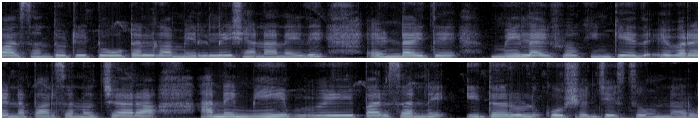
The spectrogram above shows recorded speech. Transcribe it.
పర్సన్ తోటి టోటల్గా మీ రిలేషన్ అనేది ఎండ్ అయితే మీ లైఫ్లోకి ఇంకే ఎవరైనా పర్సన్ వచ్చారా అని మీ పర్సన్ని ఇతరులు క్వశ్చన్ చేస్తూ ఉన్నారు.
